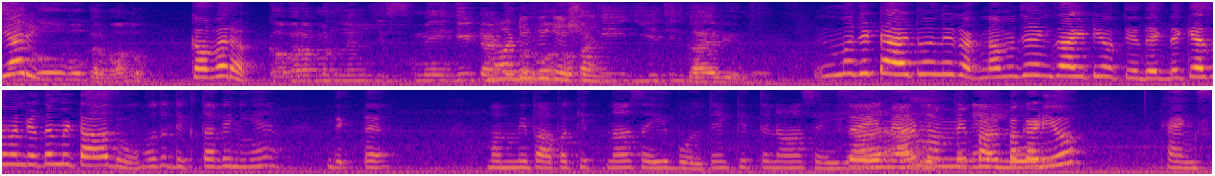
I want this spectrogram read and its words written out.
यार- वो करवा लो। कवर अप कवर अप मतलब इसमें ही टैटू ताकि ये चीज़ गायब ही हो जाए। मुझे टैटू नहीं रखना मुझे एंजाइटी होती है देख देख के ऐसा मन करता है मिटा दूँ। वो तो दिखता भी नहीं है। दिखता है। मम्मी पापा कितना सही बोलते हैं कितना सही सही में यार मम्मी पापा पकड़ियो? थैंक्स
